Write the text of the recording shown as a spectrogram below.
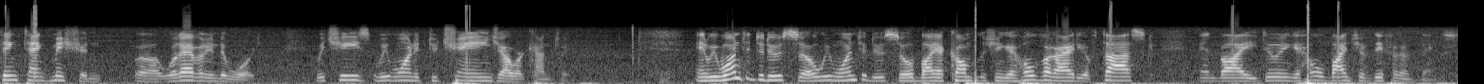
think tank mission uh, wherever in the world, which is we wanted to change our country. And we wanted to do so, we want to do so by accomplishing a whole variety of tasks and by doing a whole bunch of different things.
